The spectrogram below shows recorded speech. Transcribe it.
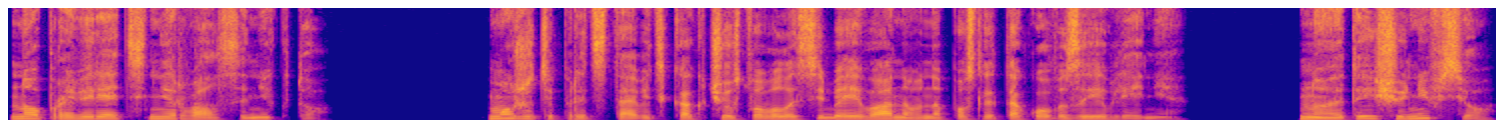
но проверять не рвался никто. Можете представить, как чувствовала себя Ивановна после такого заявления? Но это еще не все.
